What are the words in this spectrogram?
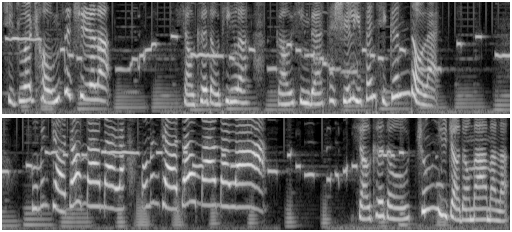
去捉虫子吃了。小蝌蚪听了，高兴的在水里翻起跟斗来。我们找到妈妈了！我们找到妈妈啦！小蝌蚪终于找到妈妈了，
